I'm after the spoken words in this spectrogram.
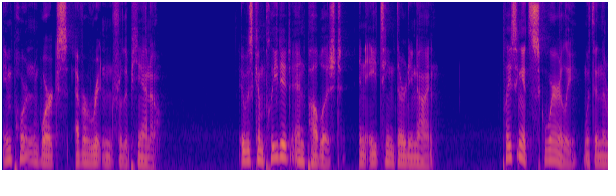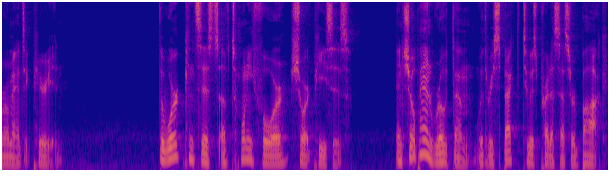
important works ever written for the piano. It was completed and published in 1839, placing it squarely within the Romantic period. The work consists of 24 short pieces, and Chopin wrote them with respect to his predecessor Bach.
